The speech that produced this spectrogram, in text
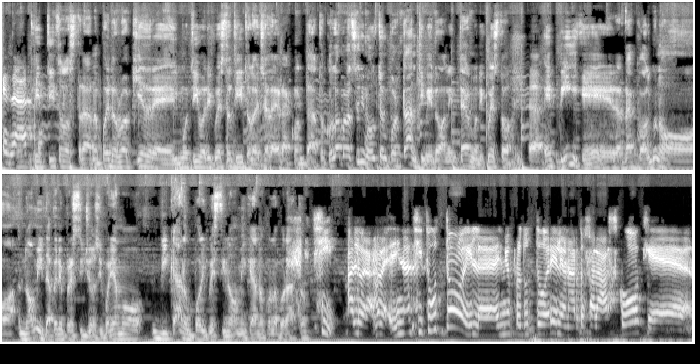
esatto. che titolo strano, poi dovrò chiedere il motivo di questo titolo e ce l'hai raccontato. Collaborazioni molto importanti vedo all'interno di questo eh, EP che raccolgono nomi davvero prestigiosi. Vogliamo indicare un po' di questi nomi che hanno collaborato? Sì, allora, vabbè, innanzitutto il, il mio produttore Leonardo Falasco che è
